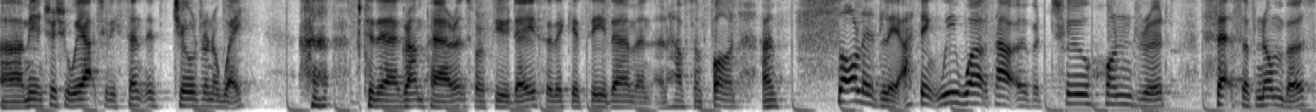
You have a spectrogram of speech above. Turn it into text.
uh, me and Trisha, we actually sent the children away. to their grandparents for a few days so they could see them and, and have some fun. And solidly, I think we worked out over 200 sets of numbers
